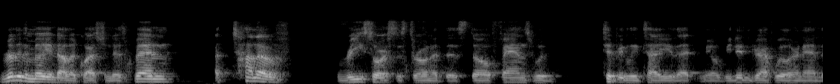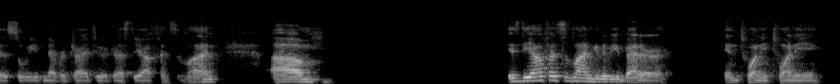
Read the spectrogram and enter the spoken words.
really the million dollar question. There's been a ton of resources thrown at this, though fans would typically tell you that you know we didn't draft Will Hernandez, so we've never tried to address the offensive line. Um, is the offensive line going to be better in 2020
